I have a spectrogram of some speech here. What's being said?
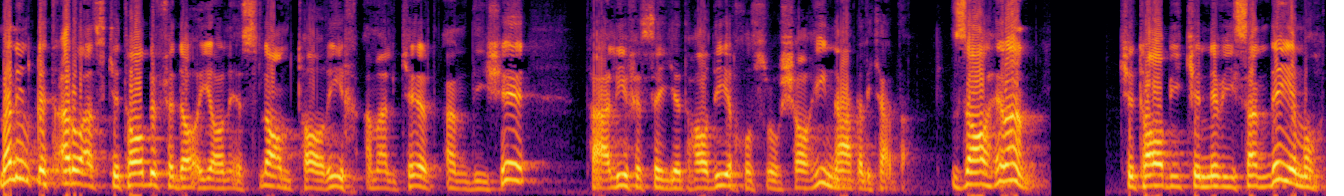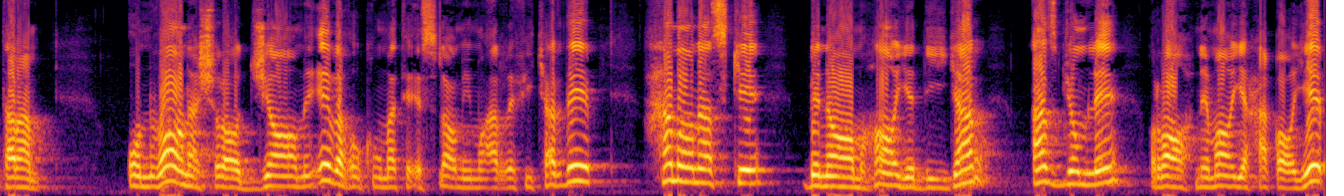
من این قطعه رو از کتاب فدایان اسلام تاریخ عمل کرد اندیشه تعلیف سید هادی خسرو شاهی نقل کردم. ظاهرا کتابی که نویسنده محترم عنوانش را جامعه و حکومت اسلامی معرفی کرده همان است که به نامهای دیگر از جمله راهنمای حقایق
